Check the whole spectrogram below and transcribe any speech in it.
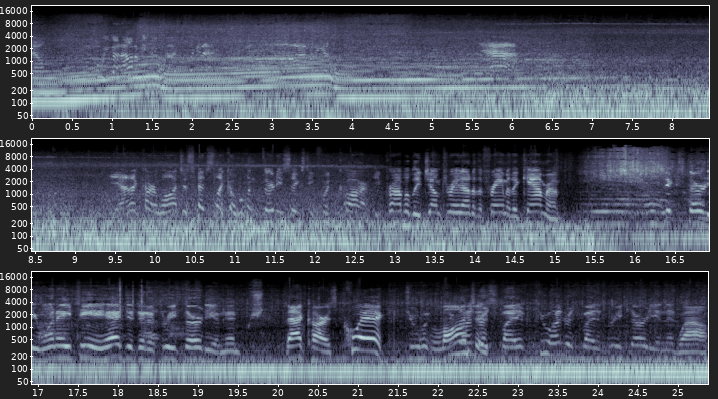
Now, oh, we got out of it this time. Look at that. Oh, we got- Yeah. Yeah, that car launches. That's like a 130, 60 foot car. He probably jumped right out of the frame of the camera. 630, 118. He had you to the 330 and then That car is quick. two, Launches. 200s by, 200s by the 330 and then Wow.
